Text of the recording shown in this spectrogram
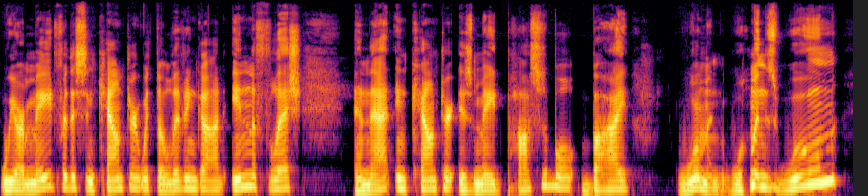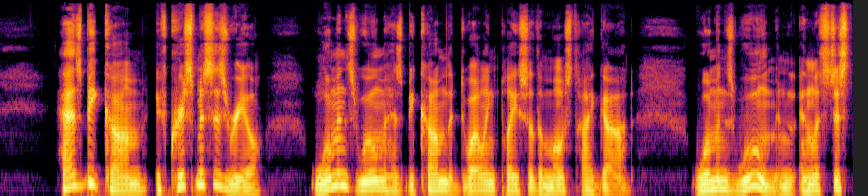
We are made for this encounter with the living God in the flesh. And that encounter is made possible by woman. Woman's womb has become, if Christmas is real, woman's womb has become the dwelling place of the Most High God. Woman's womb, and, and let's just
